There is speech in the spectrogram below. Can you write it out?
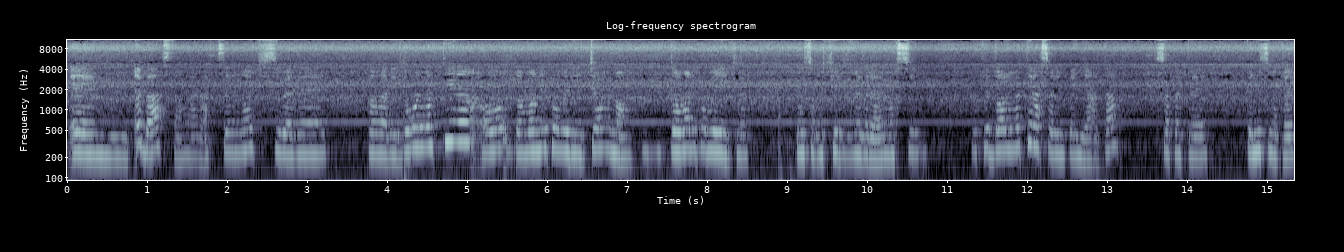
e, e basta ragazze, noi ci si vede magari domani mattina o domani pomeriggio, no, domani pomeriggio penso che ci vedremo, sì perché domani mattina sarò impegnata. Sapete benissimo che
